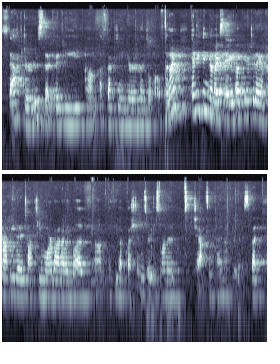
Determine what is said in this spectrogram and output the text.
factors that could be um, affecting your mental health. And I'm anything that I say up here today, I'm happy to talk to you more about. I would love um, if you have questions or just want to chat sometime after this. But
